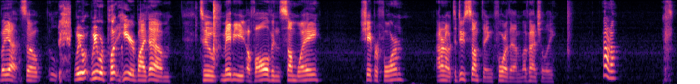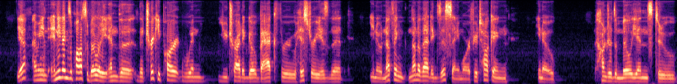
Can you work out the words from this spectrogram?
but yeah so we, were- we were put here by them to maybe evolve in some way shape or form. I don't know to do something for them eventually. I don't know. Yeah, I mean anything's a possibility, and the the tricky part when you try to go back through history is that you know nothing, none of that exists anymore. If you're talking, you know, hundreds of millions to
